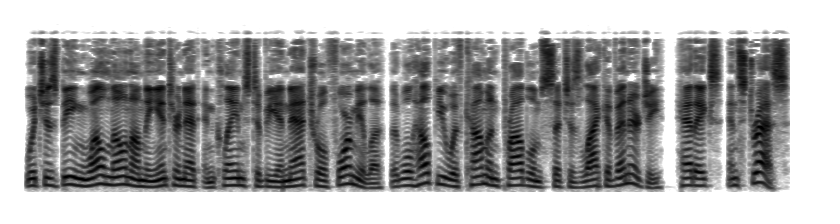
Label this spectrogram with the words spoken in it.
which is being well known on the internet and claims to be a natural formula that will help you with common problems such as lack of energy, headaches, and stress.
